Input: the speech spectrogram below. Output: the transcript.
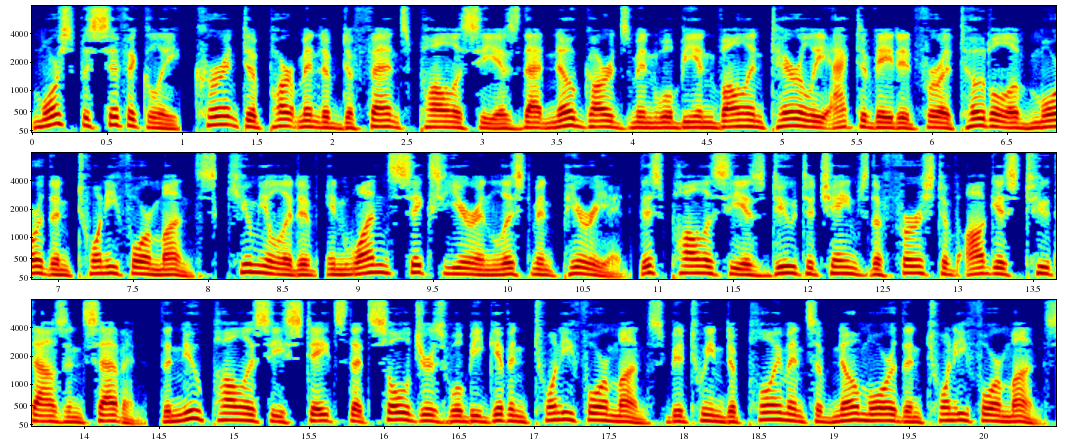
More specifically, current Department of Defense policy is that no guardsman will be involuntarily activated for a total of more than 24 months cumulative in one six-year enlistment period this policy is due to change 1 August 2007. The new policy states that soldiers will be given 24 months between deployments of no more than 24 months.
